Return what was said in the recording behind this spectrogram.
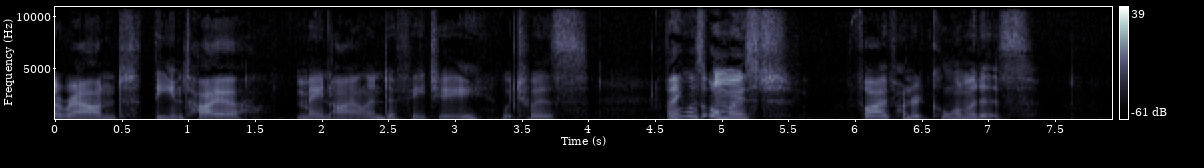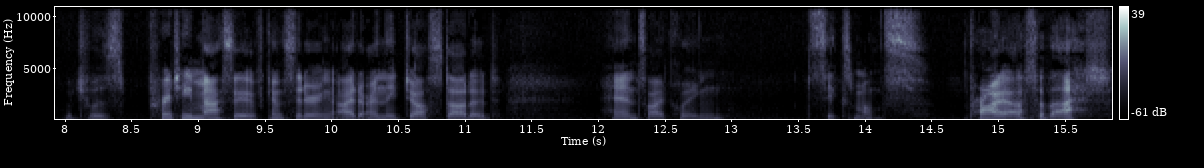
around the entire main island of Fiji, which was I think it was almost 500 kilometers, which was pretty massive considering I'd only just started hand cycling six months prior to that.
